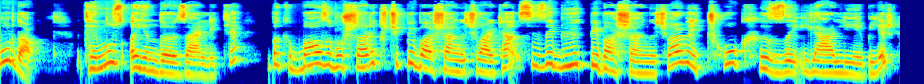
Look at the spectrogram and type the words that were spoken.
Burada Temmuz ayında özellikle bakın bazı burçlarda küçük bir başlangıç varken sizde büyük bir başlangıç var ve çok hızlı ilerleyebilir.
